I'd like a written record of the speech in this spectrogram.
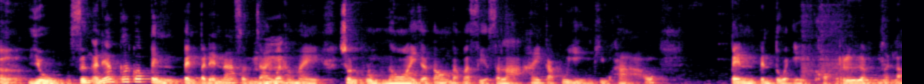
อออยู่ ซึ่งอันนี้ก็ก็เป็นเป็นประเด็นน่าสนใจว่าทำไมชนกลุ่มน้อยจะต้องแบบว่าเสียสละให้กับผู้หญิงผิวขาว เป็นเป็นตัวเอกของเรื่องเหมือนละ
